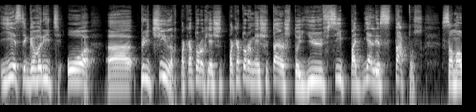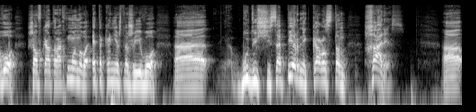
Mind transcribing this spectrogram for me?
если говорить о э, причинах, по, которых я, по которым я считаю, что UFC подняли статус самого Шавката Рахмонова, это, конечно же, его э, будущий соперник Карлстон Харрис. Э,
